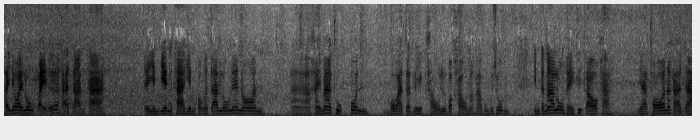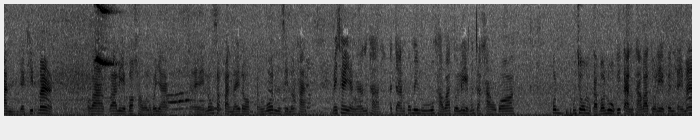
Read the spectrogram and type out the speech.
ทยอยลงไปเด้อค่ะอาจารย์คะใจเย็นๆค่ะ เห็นของอาจารย์ลงแน่นอนอ่าหายมาทุกคนบว่าจัดเลขเขาหรือบ่เขาเนาะค่ะคุณผู้ชมจินตนาลงให้คือเก่าค่ะ อย่าท้อนะคะ อาจารย์อย่าคิดมากเพราะว่าว่าเลขบ่เขาเราก็อยากลงสักปันใดดอกกังวลสิเนาะค่ะ ไม่ใช่อย่างนั้นค่ะ อาจารย์ก็ไม่รู้ค่ะว่าตัวเลขมันจะเข่าบอ คนผู้ชมกับบอลูคือกันค่ะว่าตัวเลขเป็นไฮมา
